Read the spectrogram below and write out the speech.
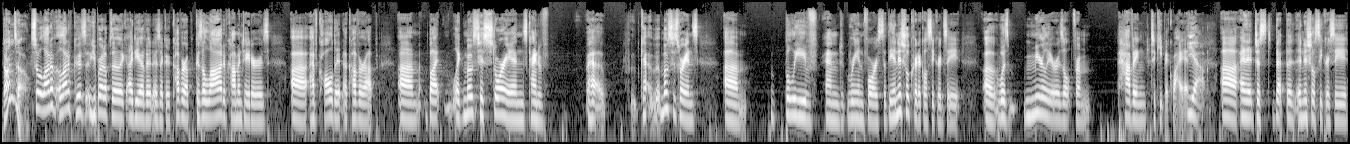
dunzo. So a lot of a lot of because you brought up the like idea of it as like a cover up because a lot of commentators uh, have called it a cover up, um, but like most historians kind of ha ca- most historians um, believe and reinforce that the initial critical secrecy uh, was merely a result from having to keep it quiet. Yeah. uh, and it just that the initial secrecy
